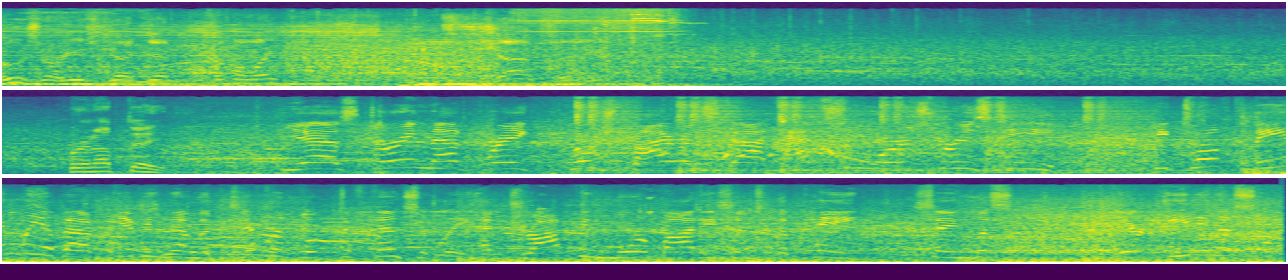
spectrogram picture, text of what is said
Boozer, he's checked in for the Lakers. Johnson. For an update. Yes, during that break, Coach Byron Scott had some words for his team. He talked mainly about giving them a different look defensively and dropping more bodies into the paint, saying, listen, they're eating us up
